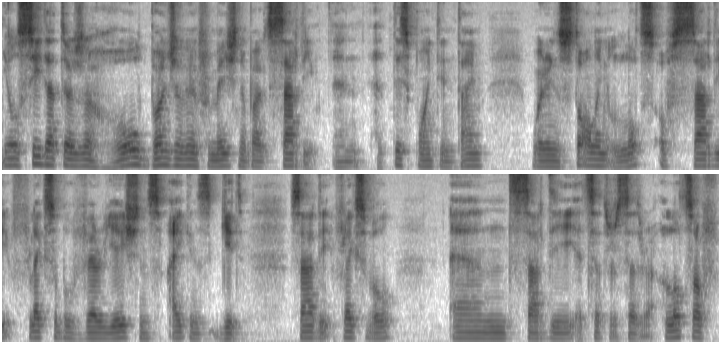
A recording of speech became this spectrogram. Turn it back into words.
you'll see that there's a whole bunch of information about Sardi. And at this point in time, we're installing lots of Sardi flexible variations icons git. Sardi flexible and Sardi, etc., etc. Lots of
